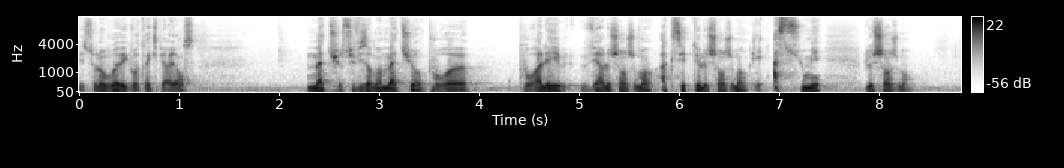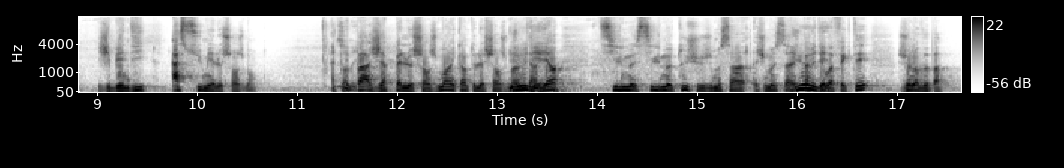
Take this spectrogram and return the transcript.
et selon vous, avec votre expérience, mature, suffisamment mature pour, euh, pour aller vers le changement, accepter le changement et assumer le changement? J'ai bien dit assumer le changement. C'est pas j'appelle le changement et quand le changement intervient, s'il me, s'il me touche, je me sens, je me sens impacté ou affecté, je n'en veux pas.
